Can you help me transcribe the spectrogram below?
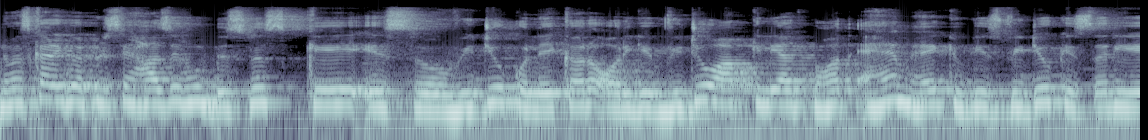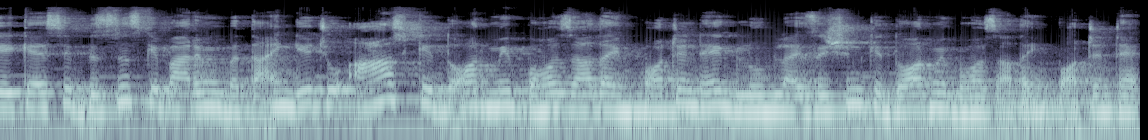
नमस्कार, एक बार फिर से हाजिर हूँ बिज़नेस के इस वीडियो को लेकर और ये वीडियो आपके लिए आज बहुत अहम है क्योंकि इस वीडियो के ज़रिए एक ऐसे बिज़नेस के बारे में बताएँगे जो आज के दौर में बहुत ज़्यादा इंपॉर्टेंट है ग्लोबलाइजेशन के दौर में बहुत ज़्यादा इंपॉर्टेंट है।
